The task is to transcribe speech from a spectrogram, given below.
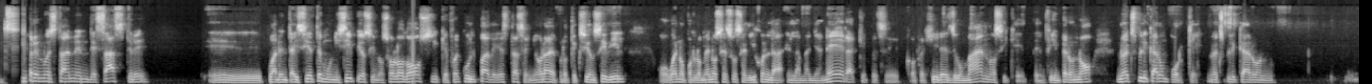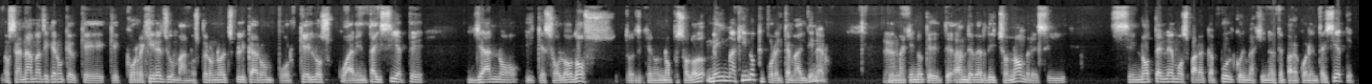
siempre no están en desastre 47 eh, municipios, sino solo dos, y que fue culpa de esta señora de protección civil, o bueno, por lo menos eso se dijo en la, en la mañanera, que pues eh, corregir es de humanos y que, en fin, pero no, no explicaron por qué, no explicaron o sea, nada más dijeron que, corregir es de humanos, pero no explicaron por qué los 47 ya no y que solo dos. Entonces dijeron, no, pues solo dos. Me imagino que por el tema del dinero. Me imagino que han de haber dicho, nombres si, si no tenemos para Acapulco, imagínate para 47.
